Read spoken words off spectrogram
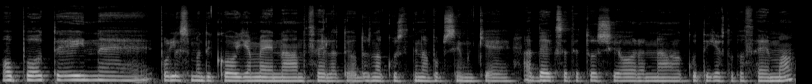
Οπότε είναι πολύ σημαντικό για μένα, αν θέλατε όντως να ακούσετε την άποψή μου και αντέξατε τόση ώρα να ακούτε για αυτό το θέμα.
